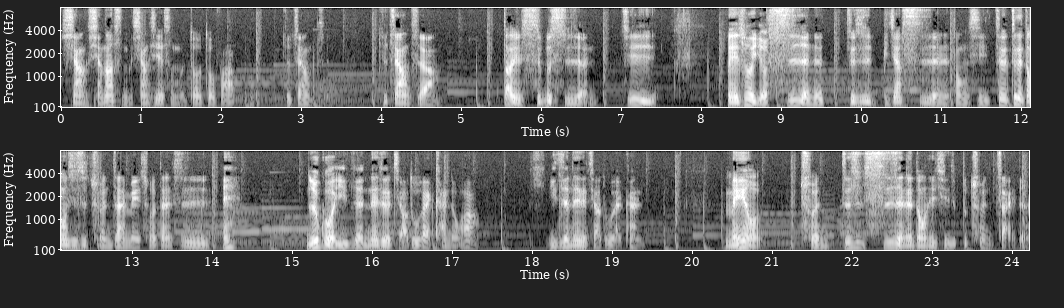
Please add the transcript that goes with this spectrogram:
想想到什么想写什么都都发布，就这样子，就这样子啊。到底私不私人？其实。没错，有私人的，就是比较私人的东西，这这个东西是存在，没错。但是，哎，如果以人类这个角度来看的话，以人类的角度来看，没有存，就是私人的东西其实不存在的，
